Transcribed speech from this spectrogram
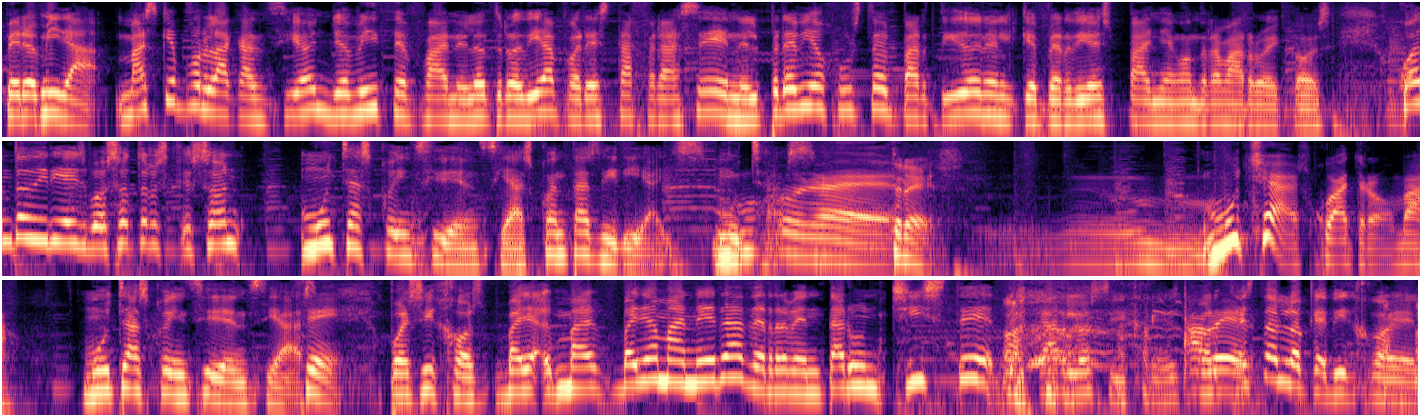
pero mira, más que por la canción, yo me hice fan el otro día por esta frase en el previo justo del partido en el que perdió España contra Marruecos. ¿Cuánto diríais vosotros que son muchas coincidencias? ¿Cuántas diríais? Muchas. Tres. Muchas, cuatro, va. Muchas coincidencias. Sí. Pues hijos, vaya, vaya manera de reventar un chiste de Carlos Iges. A Porque ver. esto es lo que dijo él.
